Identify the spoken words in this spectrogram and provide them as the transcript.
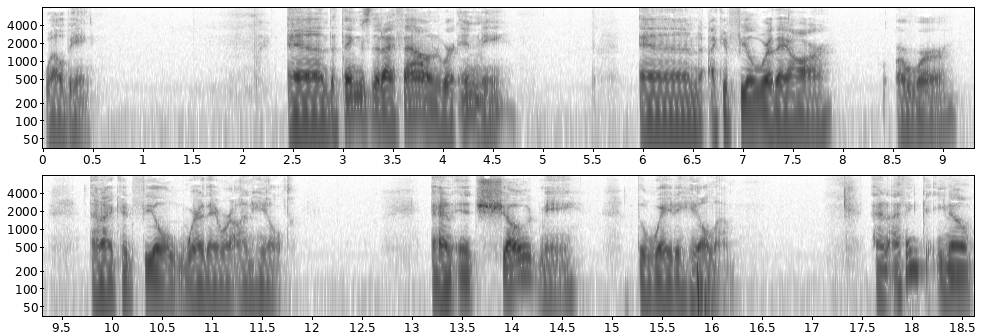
well being. And the things that I found were in me, and I could feel where they are or were, and I could feel where they were unhealed. And it showed me the way to heal them. And I think, you know,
